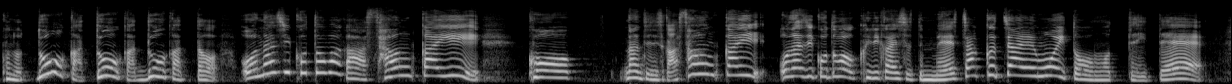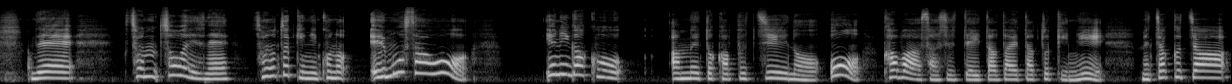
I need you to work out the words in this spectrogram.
このどうかどうかどうかと同じ言葉が3回、こう、なんていうんですか、3回同じ言葉を繰り返すってめちゃくちゃエモいと思っていて、で、そ、そうですね、その時にこのエモさを、ユニがこう、飴とカプチーノをカバーさせていただいた時に、めちゃくちゃ、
